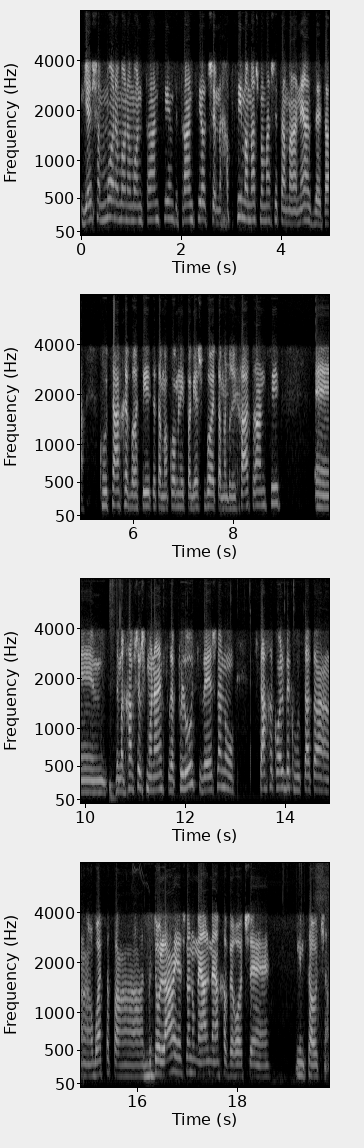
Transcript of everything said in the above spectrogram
יש המון המון המון טרנסים וטרנסיות שמחפשים ממש ממש את המענה הזה, את הקבוצה החברתית, את המקום להיפגש בו, את המדריכה הטרנסית. זה מרחב של 18 פלוס, ויש לנו סך הכל בקבוצת הוואטסאפ הגדולה, יש לנו מעל 100 חברות ש... נמצאות שם.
